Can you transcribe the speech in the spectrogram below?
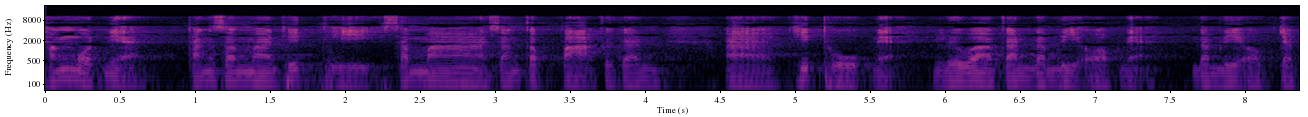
ทั้งหมดเนี่ยทั้งสัมมาทิฏฐิสัมมาสังกัปปะคือการคิดถูกเนี่ยหรือว่าการดำริออกเนี่ยดำริออกจาก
